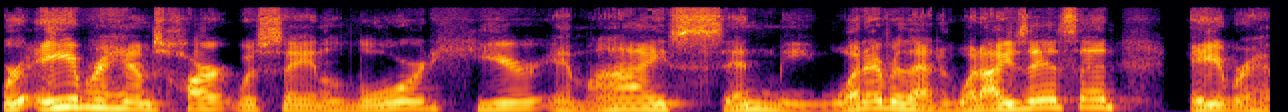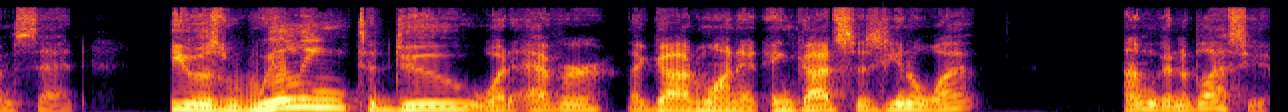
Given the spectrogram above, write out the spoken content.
Where Abraham's heart was saying, Lord, here am I, send me. Whatever that is. What Isaiah said, Abraham said. He was willing to do whatever that God wanted. And God says, you know what? I'm going to bless you.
